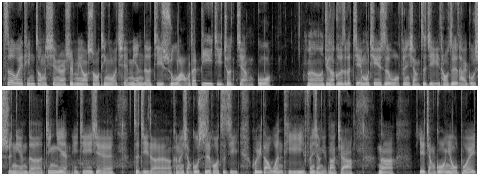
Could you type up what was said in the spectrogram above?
这位听众显然是没有收听我前面的集数啊，我在第一集就讲过。嗯，觉察股市这个节目，其实是我分享自己投资台股十年的经验，以及一些自己的可能小故事，或自己会遇到问题，分享给大家。那也讲过，因为我不会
